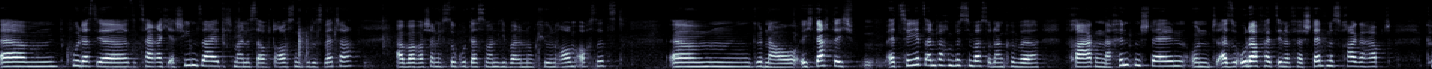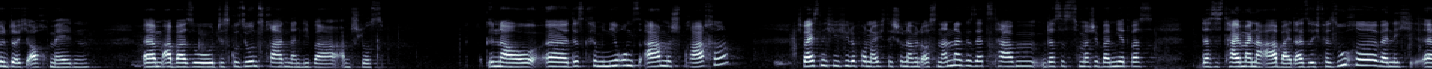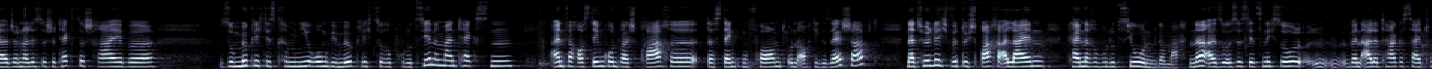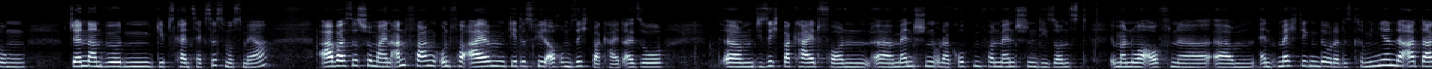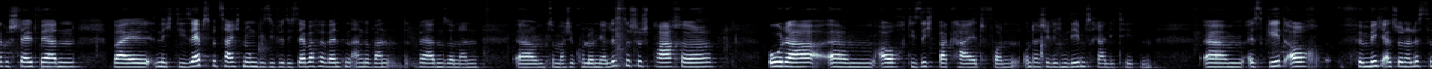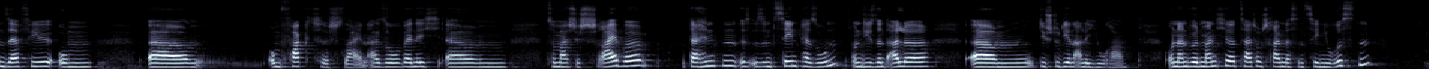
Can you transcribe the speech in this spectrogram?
Ähm, cool, dass ihr so zahlreich erschienen seid. Ich meine, es ist auch draußen gutes Wetter, aber wahrscheinlich so gut, dass man lieber in einem kühlen Raum auch sitzt. Ähm, genau. Ich dachte, ich erzähle jetzt einfach ein bisschen was und dann können wir Fragen nach hinten stellen und also oder falls ihr eine Verständnisfrage habt, könnt ihr euch auch melden. Ähm, aber so Diskussionsfragen dann lieber am Schluss. Genau, äh, diskriminierungsarme Sprache. Ich weiß nicht, wie viele von euch sich schon damit auseinandergesetzt haben. Das ist zum Beispiel bei mir etwas, das ist Teil meiner Arbeit. Also ich versuche, wenn ich äh, journalistische Texte schreibe, so möglich Diskriminierung wie möglich zu reproduzieren in meinen Texten. Einfach aus dem Grund, weil Sprache das Denken formt und auch die Gesellschaft. Natürlich wird durch Sprache allein keine Revolution gemacht. Ne? Also es ist jetzt nicht so, wenn alle Tageszeitungen gendern würden, gäbe es keinen Sexismus mehr. Aber es ist schon mal ein Anfang und vor allem geht es viel auch um Sichtbarkeit. Also ähm, die Sichtbarkeit von äh, Menschen oder Gruppen von Menschen, die sonst immer nur auf eine ähm, entmächtigende oder diskriminierende Art dargestellt werden, weil nicht die Selbstbezeichnungen, die sie für sich selber verwenden, angewandt werden, sondern ähm, zum Beispiel kolonialistische Sprache oder ähm, auch die Sichtbarkeit von unterschiedlichen Lebensrealitäten. Ähm, es geht auch für mich als Journalistin sehr viel um, ähm, um faktisch sein. Also wenn ich ähm, zum Beispiel schreibe, da hinten ist, sind zehn Personen und die sind alle, ähm, die studieren alle Jura. Und dann würden manche Zeitungen schreiben, das sind zehn Juristen.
